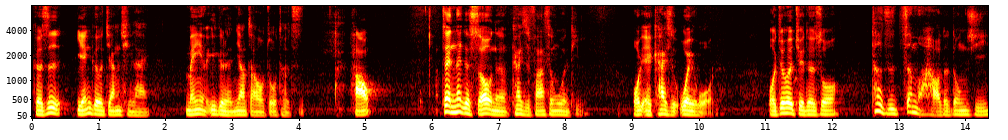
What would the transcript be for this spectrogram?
可是严格讲起来，没有一个人要找我做特质。好。在那个时候呢，开始发生问题，我也开始为我了，我就会觉得说，特质这么好的东西，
